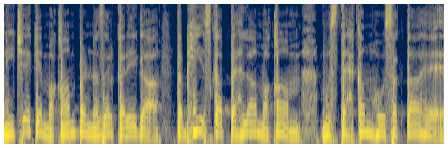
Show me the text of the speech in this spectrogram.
نیچے کے مقام پر نظر کرے گا، تبھی اس کا پہلا مقام مستحکم ہو سکتا ہے۔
